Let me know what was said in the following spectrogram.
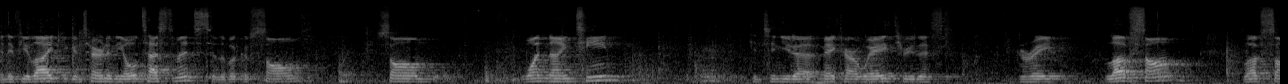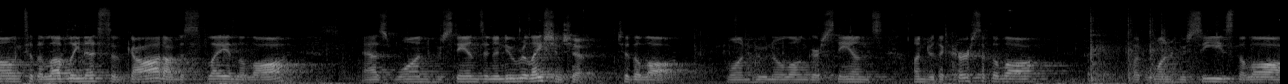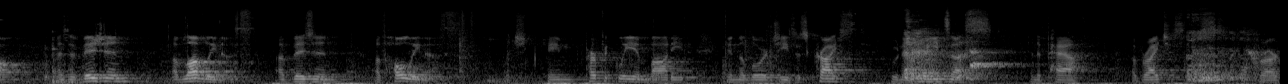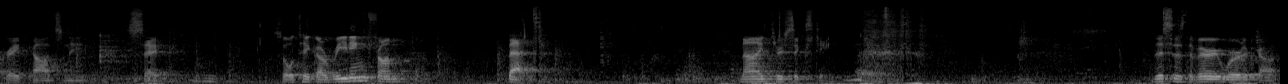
And if you like, you can turn in the Old Testament to the book of Psalms, Psalm 119. Continue to make our way through this great love song, love song to the loveliness of God on display in the law as one who stands in a new relationship to the law, one who no longer stands under the curse of the law, but one who sees the law as a vision of loveliness, a vision of holiness, which came perfectly embodied in the Lord Jesus Christ, who now leads us in the path of righteousness for our great God's name's sake. So we'll take our reading from Bet 9 through 16. this is the very word of God.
